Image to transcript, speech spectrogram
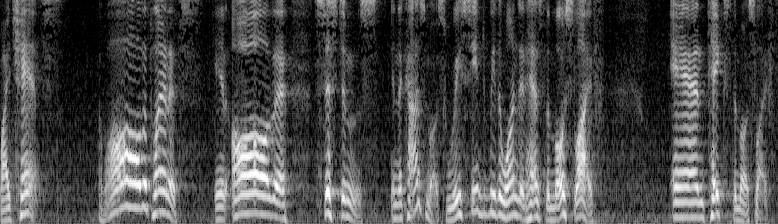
by chance. Of all the planets in all the systems in the cosmos, we seem to be the one that has the most life and takes the most life.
